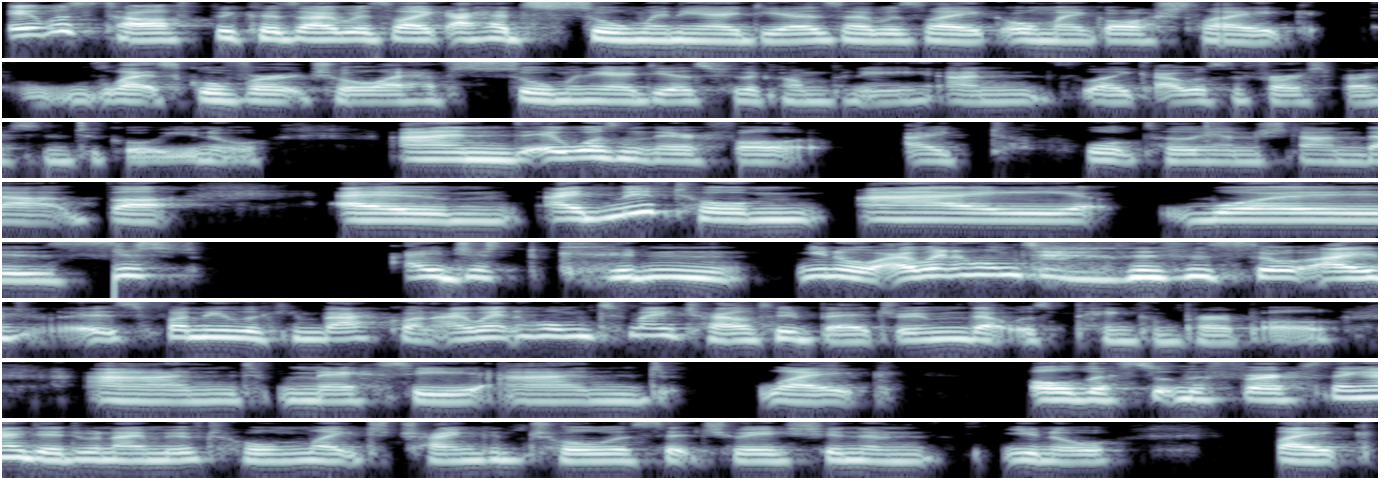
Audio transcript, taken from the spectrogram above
it was tough because I was like, I had so many ideas. I was like, oh my gosh, like, let's go virtual. I have so many ideas for the company. And like, I was the first person to go, you know, and it wasn't their fault. I totally understand that. But um, I'd moved home. I was just, I just couldn't, you know, I went home to this is so I it's funny looking back on. I went home to my childhood bedroom that was pink and purple and messy and like all this. So the first thing I did when I moved home, like to try and control the situation and, you know, like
